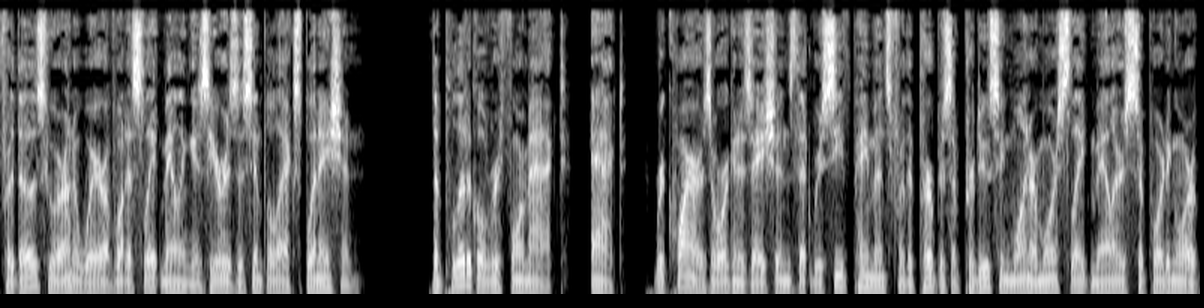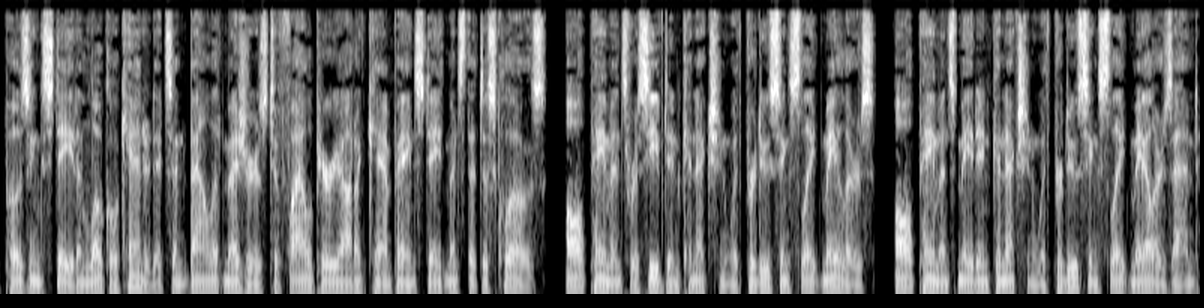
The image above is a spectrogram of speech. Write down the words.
For those who are unaware of what a slate mailing is here is a simple explanation. The Political Reform Act, Act, requires organizations that receive payments for the purpose of producing one or more slate mailers supporting or opposing state and local candidates and ballot measures to file periodic campaign statements that disclose all payments received in connection with producing slate mailers, all payments made in connection with producing slate mailers and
